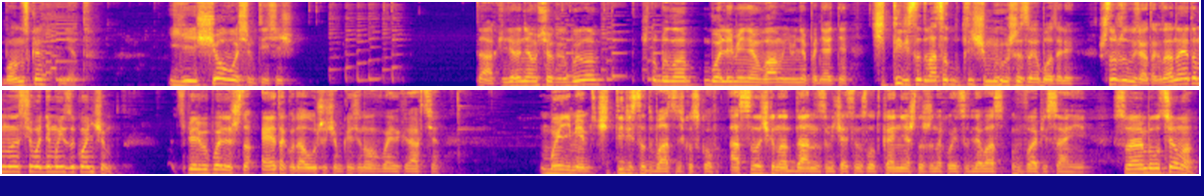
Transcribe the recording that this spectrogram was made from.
Бонуска? Нет. Еще 8 тысяч. Так, вернем все как было, чтобы было более-менее вам и мне понятнее. 421 тысячу мы уже заработали. Что же, друзья, тогда на этом на сегодня мы и закончим. Теперь вы поняли, что это куда лучше, чем казино в Майнкрафте. Мы имеем 420 кусков, а ссылочка на данный замечательный слот, конечно же, находится для вас в описании. С вами был Тёма,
